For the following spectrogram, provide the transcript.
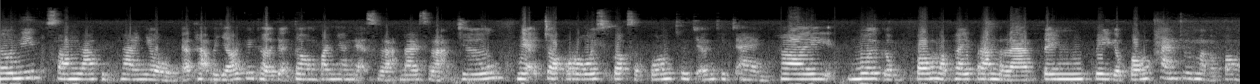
នៅនេះសំឡើងពីផ្នែកញោមអត្ថប្រយោជន៍គឺត្រូវតកតងបញ្ហាអ្នកស្លាក់ដៃស្លាក់ជើងអ្នកចុករយស្ពឹកសពន់ឈឺឆ្អឹងឈឺឆ្អែងហើយមួយកំប៉ុង25ដុល្លារទិញ2កំប៉ុងថែមជូនមួយកំប៉ុង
